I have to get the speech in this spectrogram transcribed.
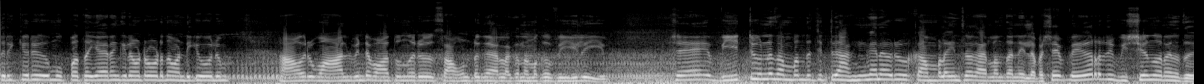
ത്രീക്ക് ഒരു മുപ്പത്തയ്യായിരം കിലോമീറ്റർ ഓടുന്ന വണ്ടിക്ക് പോലും ആ ഒരു വാൽവിന്റെ ഭാഗത്തുനിന്നൊരു സൗണ്ട് കാര്യങ്ങളൊക്കെ നമുക്ക് ഫീൽ ചെയ്യും. പക്ഷേ വി ടുവിനെ സംബന്ധിച്ചിട്ട് അങ്ങനെ ഒരു കംപ്ലയിൻസോ കാരണം തന്നെ ഇല്ല പക്ഷേ വേറൊരു വിഷയം എന്ന് പറയുന്നത്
